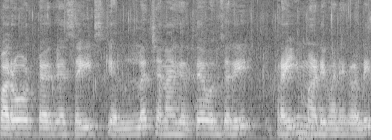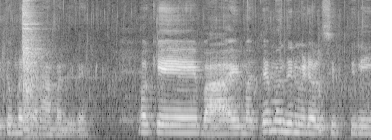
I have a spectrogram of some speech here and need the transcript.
ಪರೋಟಗೆ, ಸೈಡ್ಸ್ಗೆ ಎಲ್ಲ ಚೆನ್ನಾಗಿರುತ್ತೆ. ಒಂದ್ಸರಿ ಟ್ರೈ ಮಾಡಿ ಮನೆಗಳಲ್ಲಿ. ತುಂಬ ಚೆನ್ನಾಗಿ ಬಂದಿದೆ. ಓಕೆ ಬಾಯ್ ಮತ್ತೆ ಮುಂದಿನ ವೀಡಿಯೋಲಿ ಸಿಗ್ತೀನಿ.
